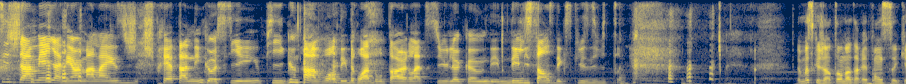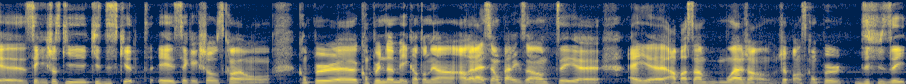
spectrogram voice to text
si jamais il y avait un malaise, je suis prête à négocier puis à avoir des droits d'auteur là-dessus, là, comme des licences d'exclusivité. Moi, ce que j'entends dans ta réponse, c'est que c'est quelque chose qui, se discute et c'est quelque chose qu'on peut, euh, qu'on peut nommer quand on est en, relation, par exemple. Euh, hey, euh, en passant, moi, genre, je pense qu'on peut diffuser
